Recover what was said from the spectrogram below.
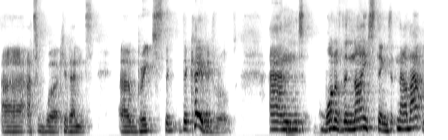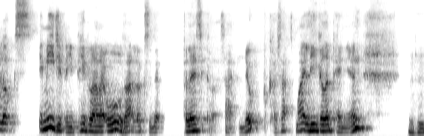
uh, at a work event uh, breached the, the COVID rules. And one of the nice things now that looks immediately people are like, oh, that looks a bit political. It's like, nope, because that's my legal opinion. Mm-hmm.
